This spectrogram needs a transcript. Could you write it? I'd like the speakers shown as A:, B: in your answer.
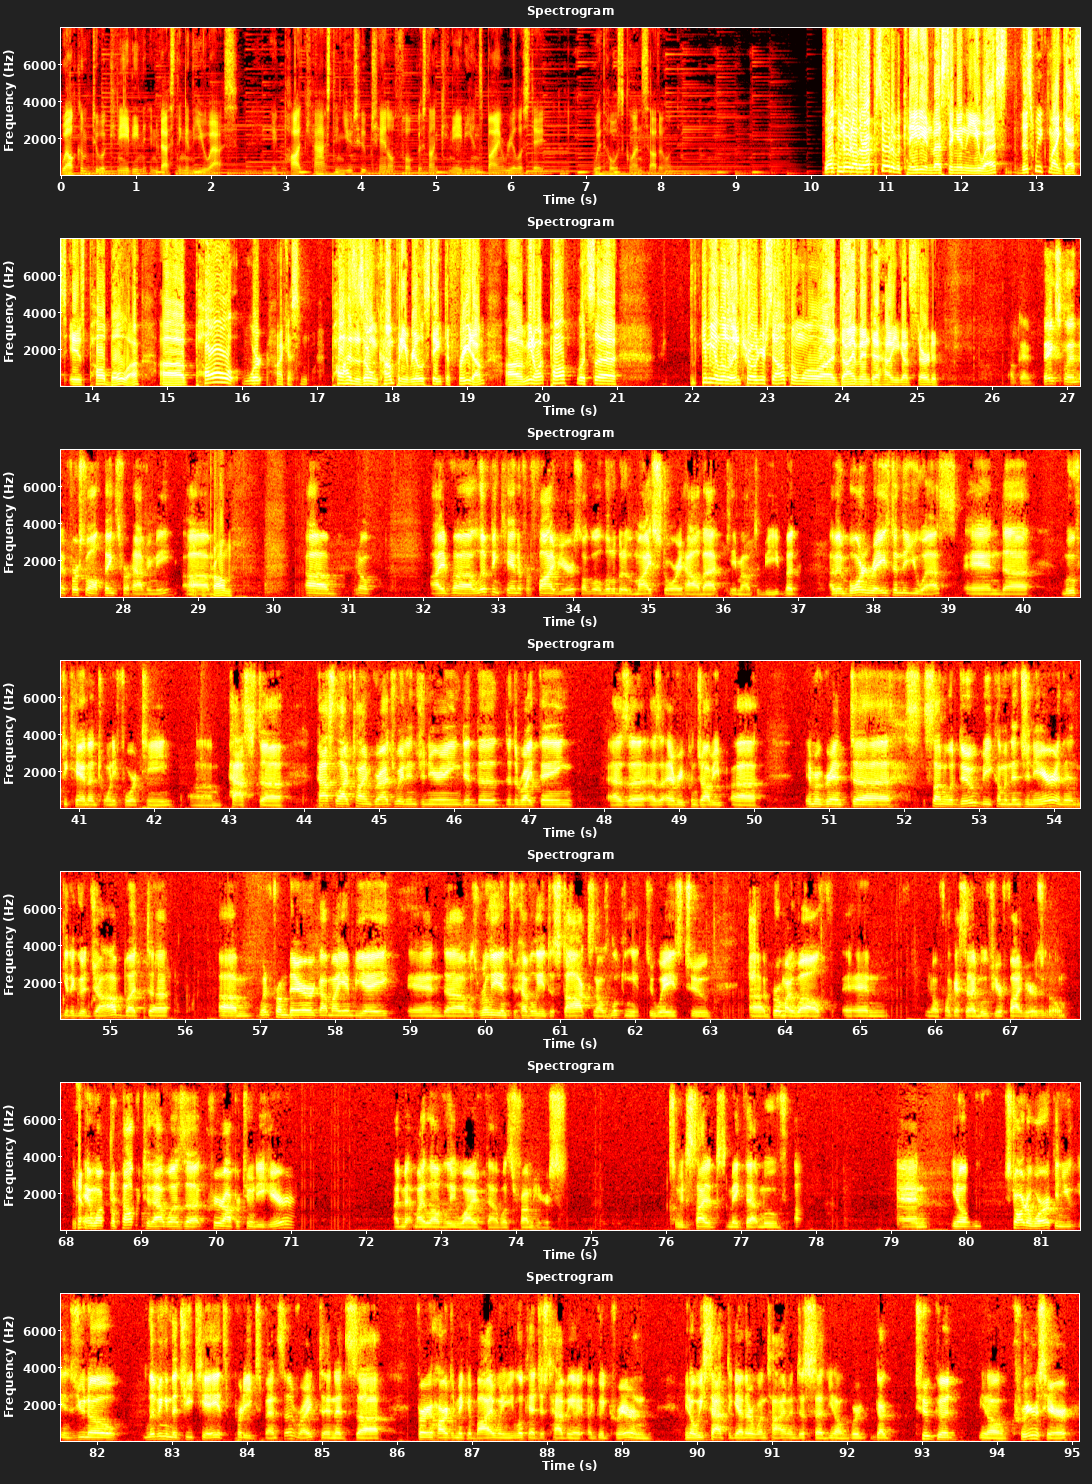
A: Welcome to A Canadian Investing in the U.S., a podcast and YouTube channel focused on Canadians buying real estate with host Glenn Sutherland.
B: Welcome to another episode of A Canadian Investing in the U.S. This week, my guest is Paul Bola. Uh, Paul, work, I guess Paul has his own company, Real Estate to Freedom. Um, you know what, Paul? Let's uh, give me a little intro on yourself, and we'll uh, dive into how you got started.
C: Okay. Thanks, Glenn. First of all, thanks for having me.
B: Oh, no problem.
C: Um, you know, I've uh, lived in Canada for five years, so I'll go a little bit of my story, how that came out to be. But I've been born and raised in the U.S. and uh, moved to Canada in 2014. Um, past uh, past lifetime, graduated engineering, did the did the right thing, as a, as every Punjabi uh, immigrant uh, son would do, become an engineer and then get a good job. But uh, um, went from there, got my MBA, and uh, was really into heavily into stocks, and I was looking into ways to uh, grow my wealth. And you know, like I said, I moved here five years ago, and what propelled me to that was a career opportunity here. I met my lovely wife that was from here, so we decided to make that move. And you know, we started work, and you, as you know, living in the GTA, it's pretty expensive, right? And it's uh, very hard to make it by when you look at just having a, a good career. And you know, we sat together one time and just said, you know, we've got two good, you know, careers here.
